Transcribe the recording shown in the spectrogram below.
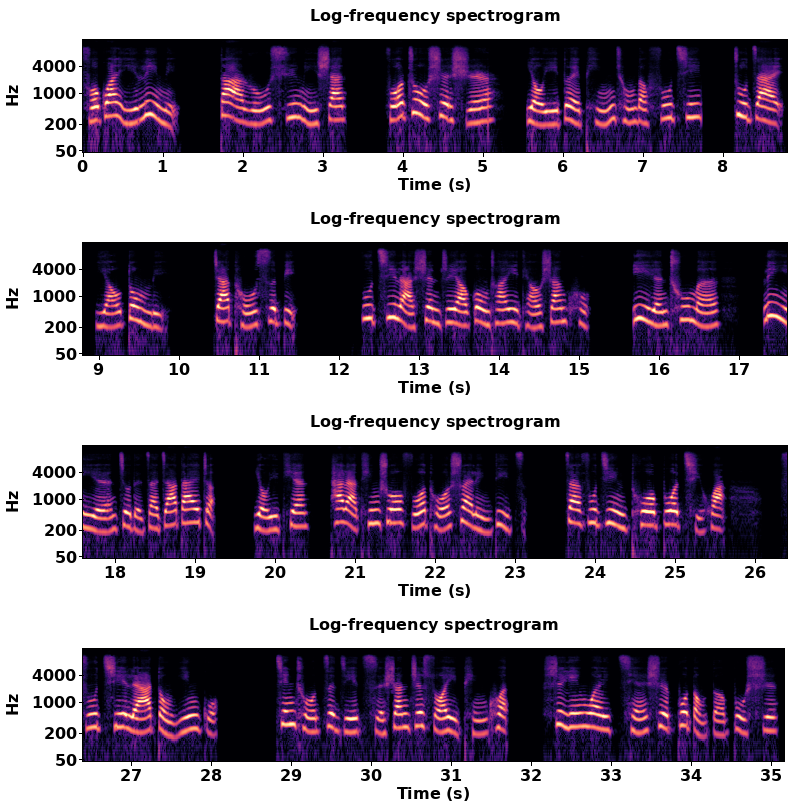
佛观一粒米，大如须弥山。佛住世时，有一对贫穷的夫妻住在窑洞里，家徒四壁。夫妻俩甚至要共穿一条衫裤，一人出门，另一人就得在家待着。有一天，他俩听说佛陀率领弟子在附近托钵乞化，夫妻俩懂因果，清楚自己此生之所以贫困，是因为前世不懂得布施。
